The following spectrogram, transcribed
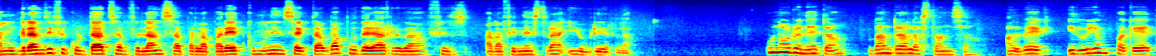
Amb grans dificultats enfilant-se per la paret com un insecte, va poder arribar fins a la finestra i obrir-la. Una oreneta va entrar a l'estança. El bec hi duia un paquet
